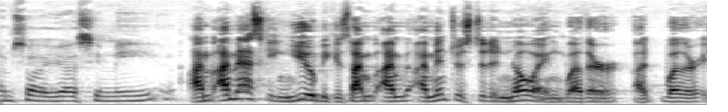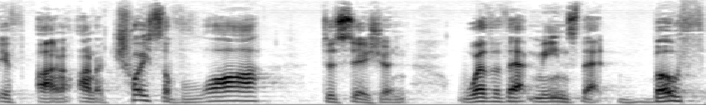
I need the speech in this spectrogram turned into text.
I'm sorry, you're asking me? I'm, I'm asking you because I'm, I'm, I'm interested in knowing whether, uh, whether if on, on a choice of law decision, whether that means that both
